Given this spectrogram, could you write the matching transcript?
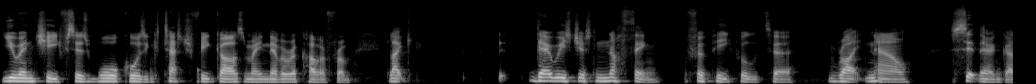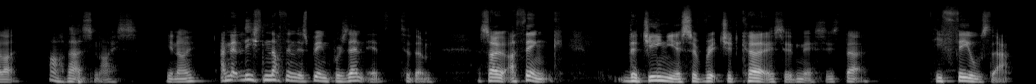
UN chief says war causing catastrophe Gaza may never recover from. Like there is just nothing for people to right now sit there and go like, oh, that's nice, you know, and at least nothing that's being presented to them. So I think the genius of Richard Curtis in this is that he feels that,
